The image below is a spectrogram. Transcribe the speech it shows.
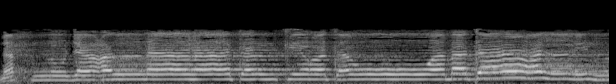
نحن جعلناها تذكرة ومتاعا للمقوين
